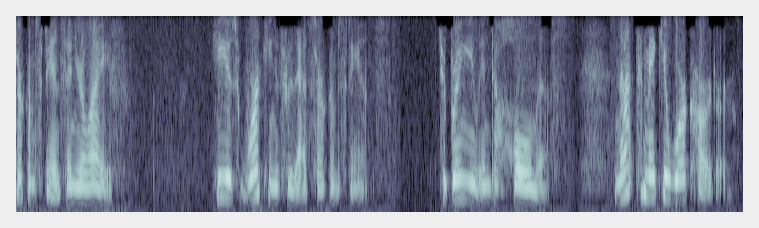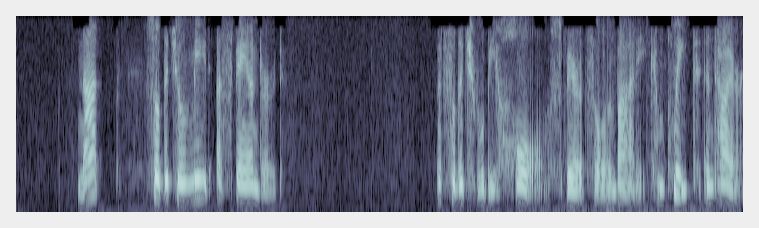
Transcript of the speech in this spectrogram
circumstance in your life, he is working through that circumstance to bring you into wholeness, not to make you work harder, not so that you'll meet a standard, but so that you will be whole, spirit, soul, and body, complete, entire,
